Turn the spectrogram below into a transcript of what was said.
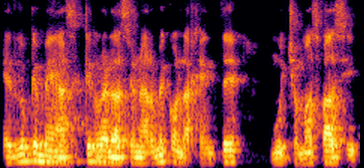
es lo que me hace que relacionarme con la gente mucho más fácil.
